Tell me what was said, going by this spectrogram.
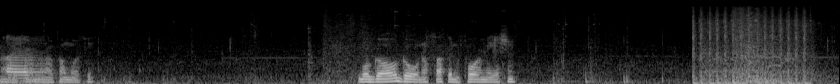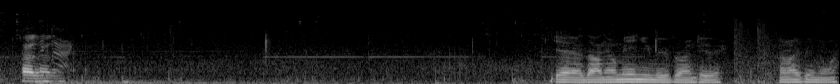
Alright, Cameron, I'll come with you. We'll go, go in a fucking formation. Helen. Yeah, Daniel, me and you move around here. There might be more.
